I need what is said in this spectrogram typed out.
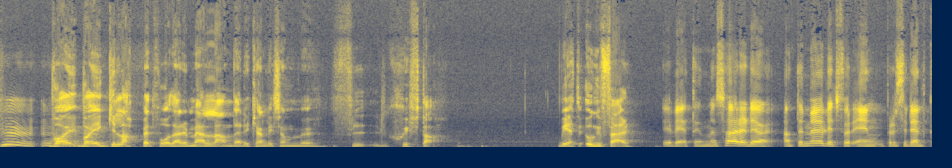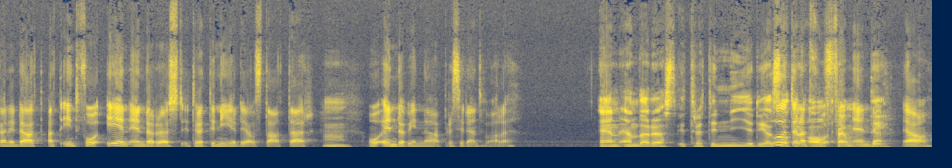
Hmm, vad, är- vad är glappet på däremellan där det kan liksom eh, skifta? Vet ungefär. Jag vet inte, men så här är det att det är möjligt för en presidentkandidat att inte få en enda röst i 39 delstater Mm. och ändå vinna presidentvalet. En enda röst i 39 delstater Utan att av få 50. en enda. Ja,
